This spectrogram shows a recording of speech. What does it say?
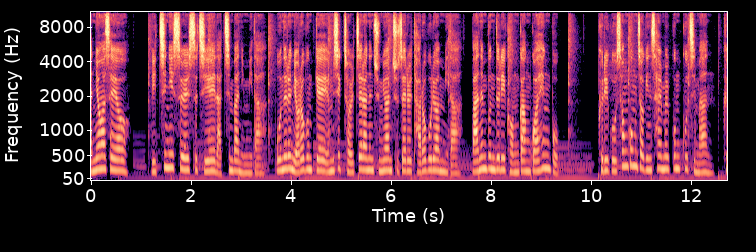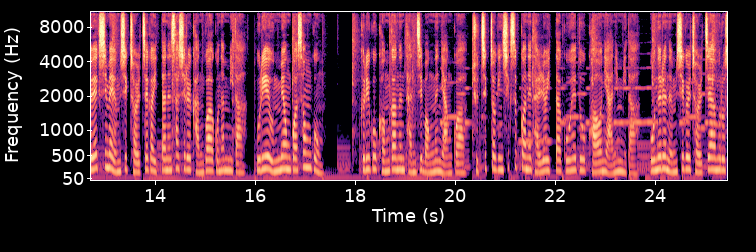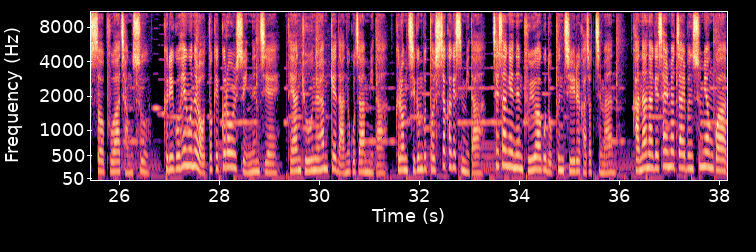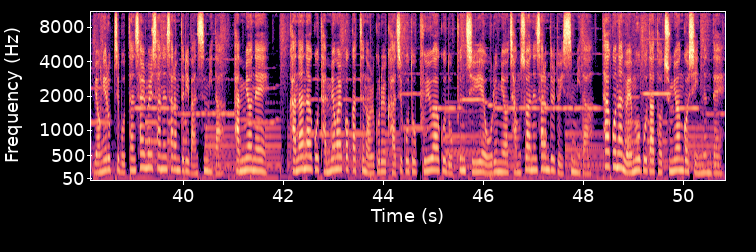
안녕하세요. 리치니 스웰스 지혜의 나침반입니다. 오늘은 여러분께 음식 절제라는 중요한 주제를 다뤄보려 합니다. 많은 분들이 건강과 행복, 그리고 성공적인 삶을 꿈꾸지만 그 핵심에 음식 절제가 있다는 사실을 간과하곤 합니다. 우리의 운명과 성공, 그리고 건강은 단지 먹는 양과 규칙적인 식습관에 달려 있다고 해도 과언이 아닙니다. 오늘은 음식을 절제함으로써 부와 장수, 그리고 행운을 어떻게 끌어올 수 있는지에 대한 교훈을 함께 나누고자 합니다. 그럼 지금부터 시작하겠습니다. 세상에는 부유하고 높은 지위를 가졌지만 가난하게 살며 짧은 수명과 명예롭지 못한 삶을 사는 사람들이 많습니다. 반면에 가난하고 단명할 것 같은 얼굴을 가지고도 부유하고 높은 지위에 오르며 장수하는 사람들도 있습니다. 타고난 외모보다 더 중요한 것이 있는데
